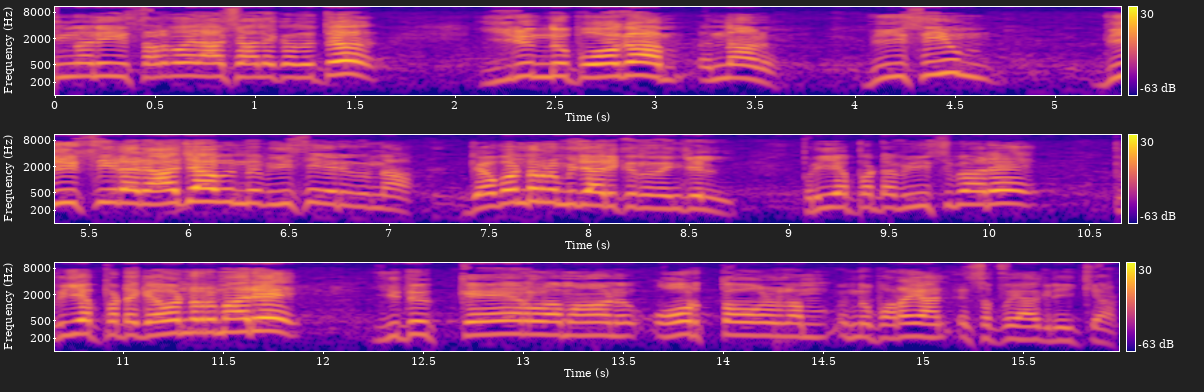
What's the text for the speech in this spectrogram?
ഇങ്ങനെ ഈ സർവകലാശാലക്കകത്ത് ഇരുന്നു പോകാം എന്നാണ് വി സിയും വി സിയുടെ രാജാവെന്ന് വി സി കരുതുന്ന ഗവർണറും വിചാരിക്കുന്നതെങ്കിൽ പ്രിയപ്പെട്ട വി സിമാരെ പ്രിയപ്പെട്ട ഗവർണർമാരെ ഇത് കേരളമാണ് ഓർത്തോളണം എന്ന് പറയാൻ എസ് എഫ് ഐ ആഗ്രഹിക്കുകയാണ്.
